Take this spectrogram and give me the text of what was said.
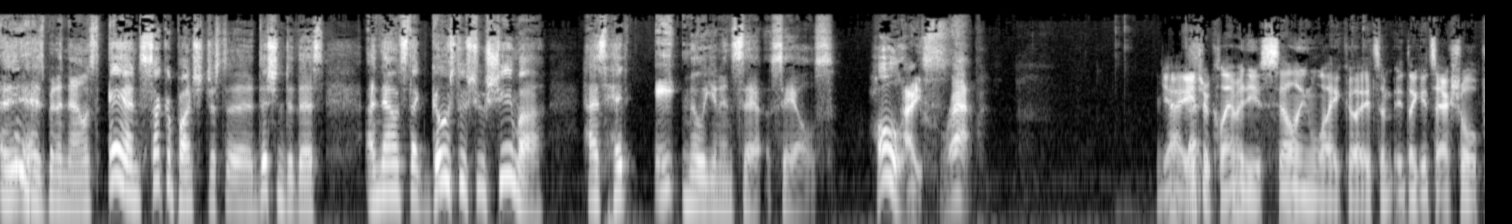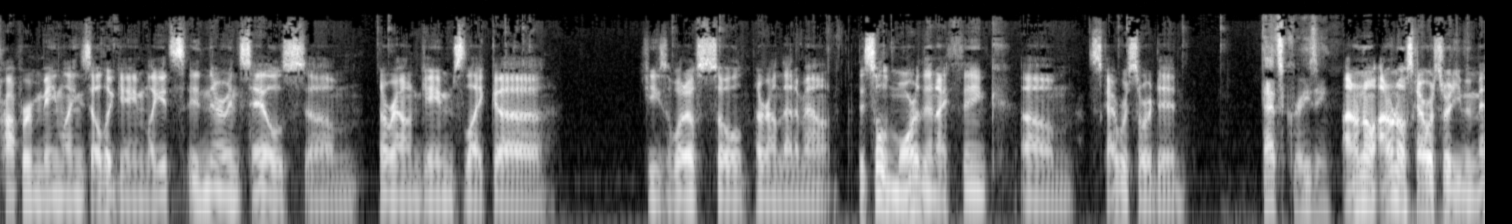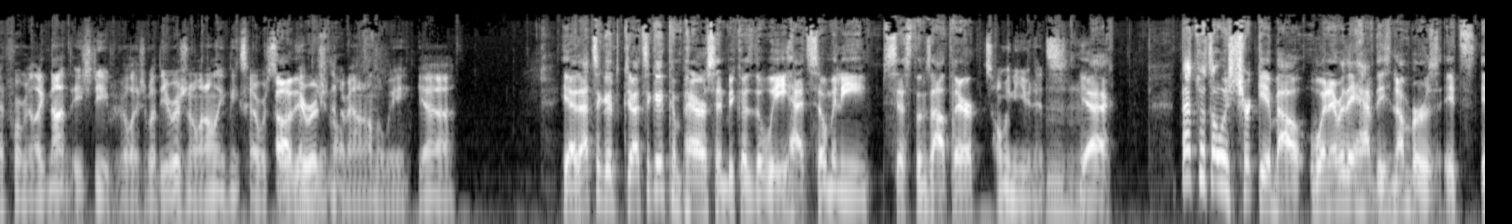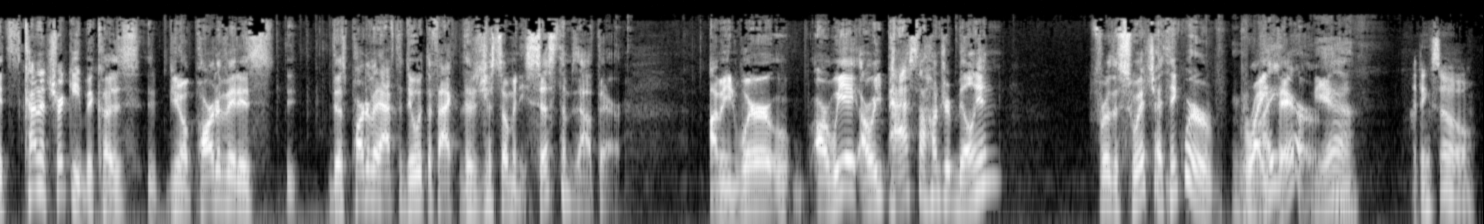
it has been announced. And Sucker Punch, just in addition to this, announced that Ghost of Tsushima has hit 8 million in sa- sales. Holy Nice. crap. Yeah, Age of Calamity is selling like uh, it's a it, like it's actual proper mainline Zelda game. Like it's in there in sales um, around games like uh, geez, what else sold around that amount? They sold more than I think um, Skyward Sword did. That's crazy. I don't know. I don't know if Skyward Sword even met for me. Like not HD collection, but the original one. I don't even think Skyward Sword Oh, the met original. that amount on the Wii. Yeah. Yeah, that's a good that's a good comparison because the Wii had so many systems out there. So many units. Yeah. That's what's always tricky about whenever they have these numbers. It's it's kind of tricky because you know, part of it is does part of it have to do with the fact that there's just so many systems out there. I mean, where are we are we past 100 million for the Switch? I think we're right, there. Yeah. I think so.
